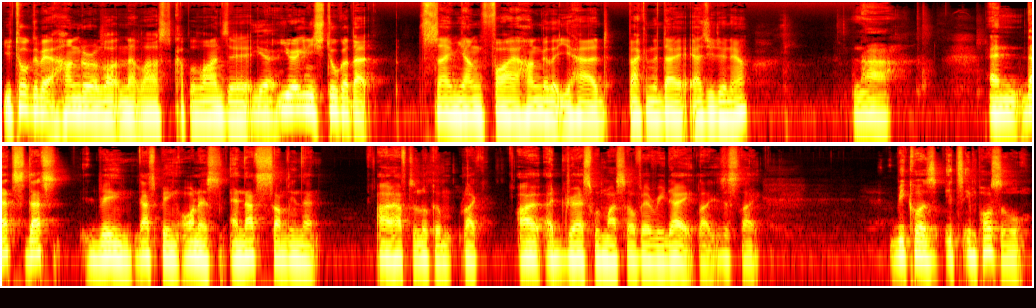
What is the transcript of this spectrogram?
You talked about hunger a lot in that last couple of lines there. Yeah. You reckon you still got that same young fire hunger that you had back in the day as you do now? Nah, and that's that's being that's being honest, and that's something that I have to look at, like I address with myself every day, like just like because it's impossible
